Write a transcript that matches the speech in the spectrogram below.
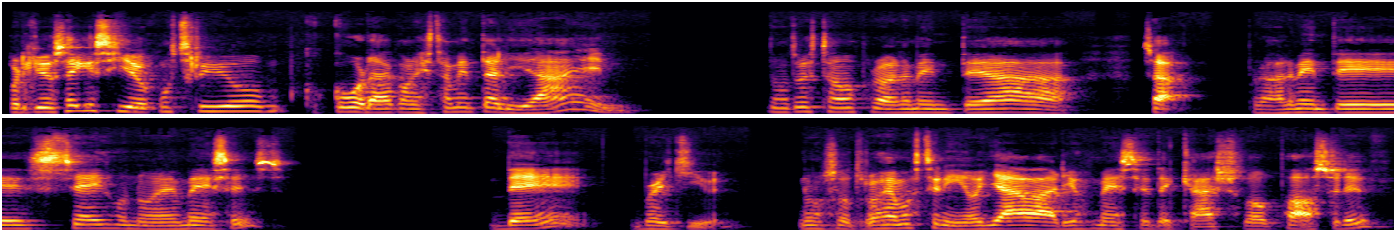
Porque yo sé que si yo construyo Cocora con esta mentalidad, en, nosotros estamos probablemente a, o sea, probablemente seis o nueve meses de break-even. Nosotros hemos tenido ya varios meses de cash flow positive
